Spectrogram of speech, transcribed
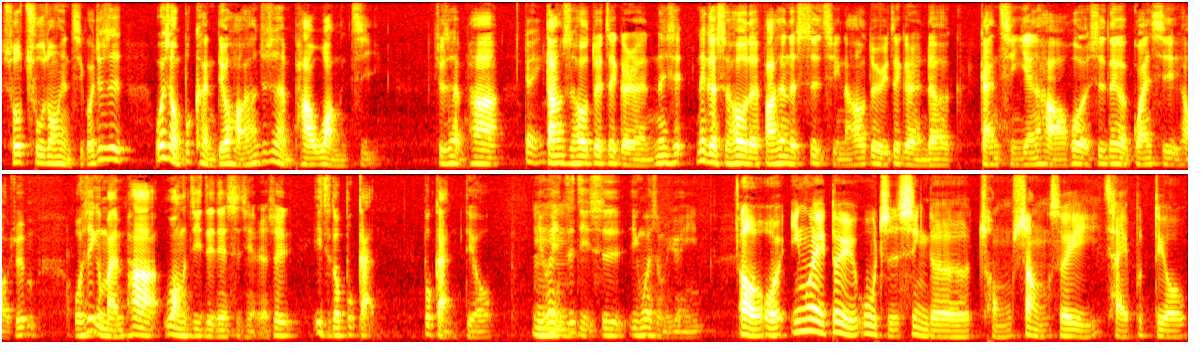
说初衷很奇怪，就是为什么不肯丢？好像就是很怕忘记，就是很怕对当时候对这个人那些那个时候的发生的事情，然后对于这个人的。感情也好，或者是那个关系也好，我觉得我是一个蛮怕忘记这件事情的人，所以一直都不敢不敢丢。因为你自己是因为什么原因？哦，我因为对于物质性的崇尚，所以才不丢。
